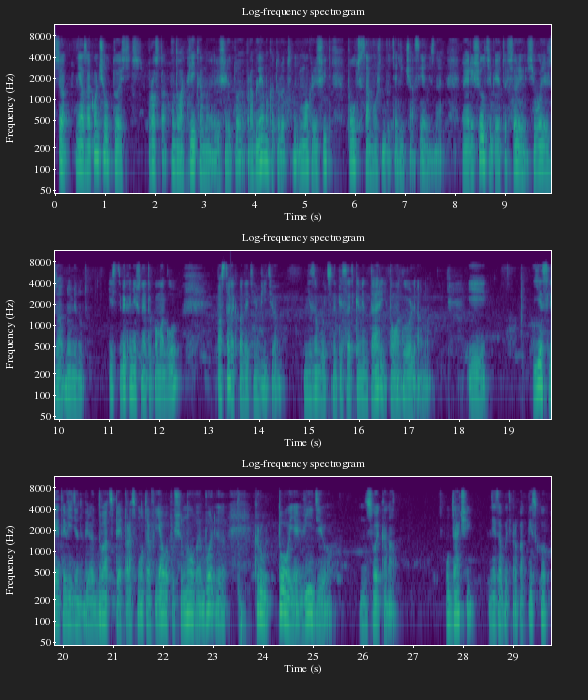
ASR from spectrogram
Все, я закончил, то есть просто в два клика мы решили твою проблему, которую ты не мог решить полчаса, может быть один час, я не знаю. Но я решил тебе это все всего лишь за одну минуту. Если тебе, конечно, это помогло, поставь лайк под этим видео. Не забудь написать комментарий, помогло ли оно. И если это видео наберет 25 просмотров, я выпущу новое, более крутое видео на свой канал. Удачи, не забудь про подписку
